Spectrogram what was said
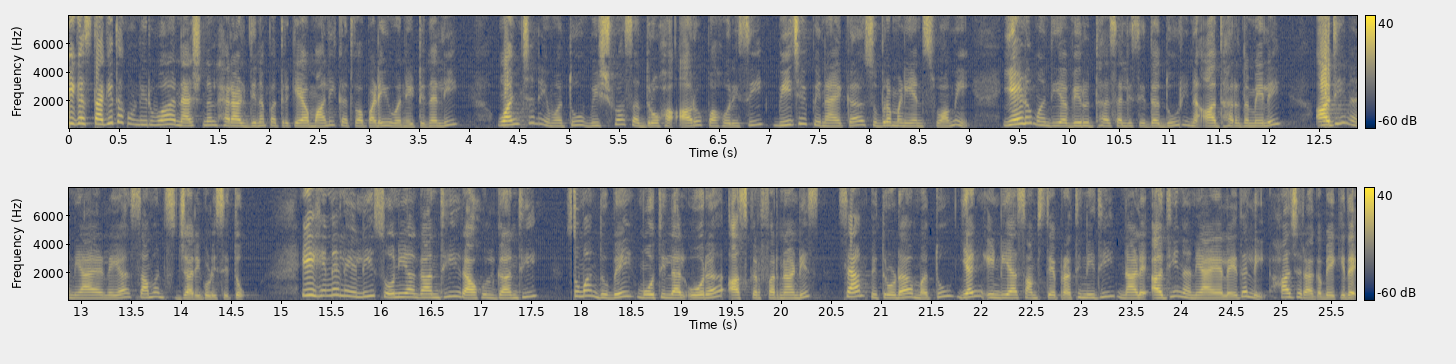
ಈಗ ಸ್ಥಗಿತಗೊಂಡಿರುವ ನ್ಯಾಷನಲ್ ಹೆರಾಲ್ಡ್ ದಿನಪತ್ರಿಕೆಯ ಮಾಲೀಕತ್ವ ಪಡೆಯುವ ನಿಟ್ಟಿನಲ್ಲಿ ವಂಚನೆ ಮತ್ತು ವಿಶ್ವಾಸದ್ರೋಹ ಆರೋಪ ಹೊರಿಸಿ ಬಿಜೆಪಿ ನಾಯಕ ಸುಬ್ರಹ್ಮಣ್ಯನ್ ಸ್ವಾಮಿ ಏಳು ಮಂದಿಯ ವಿರುದ್ಧ ಸಲ್ಲಿಸಿದ್ದ ದೂರಿನ ಆಧಾರದ ಮೇಲೆ ಅಧೀನ ನ್ಯಾಯಾಲಯ ಸಮನ್ಸ್ ಜಾರಿಗೊಳಿಸಿತು ಈ ಹಿನ್ನೆಲೆಯಲ್ಲಿ ಸೋನಿಯಾ ಗಾಂಧಿ, ರಾಹುಲ್ ಗಾಂಧಿ, ಸುಮನ್ ದುಬೆ, ಮೋತಿಲಾಲ್ ಓರಾ, ಆಸ್ಕರ್ ಫರ್ನಾಂಡಿಸ್ ಸ್ಯಾಮ್ ಪಿತ್ರೋಡಾ ಮತ್ತು ಯಂಗ್ ಇಂಡಿಯಾ ಸಂಸ್ಥೆ ಪ್ರತಿನಿಧಿ ನಾಳೆ ಅಧೀನ ನ್ಯಾಯಾಲಯದಲ್ಲಿ ಹಾಜರಾಗಬೇಕಿದೆ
